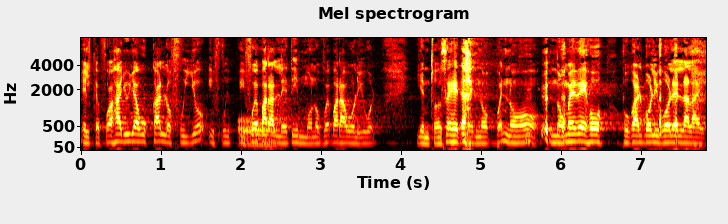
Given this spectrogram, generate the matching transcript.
el que fue a Jayuya a buscarlo fui yo y, fui, y fue Oh. para atletismo, no fue para voleibol. Y entonces, este, no, pues no, no me dejó jugar voleibol en la live.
